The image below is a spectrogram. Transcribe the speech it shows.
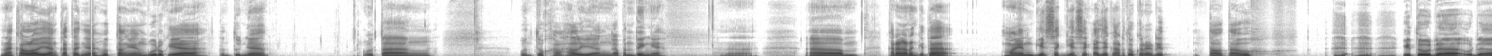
Nah kalau yang katanya hutang yang buruk ya tentunya hutang untuk hal-hal yang nggak penting ya. Nah, um, kadang-kadang kita main gesek-gesek aja kartu kredit, tahu-tahu itu udah udah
